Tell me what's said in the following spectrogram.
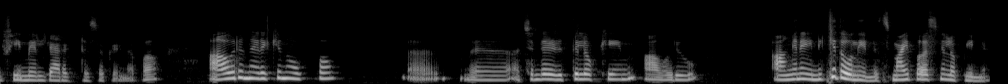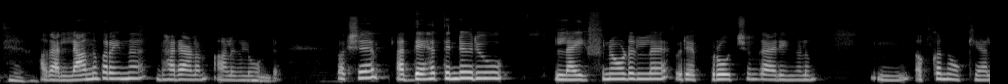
ഫീമെയിൽ ക്യാരക്ടേഴ്സൊക്കെ ഉണ്ട്. അപ്പോൾ ആ ഒരു നിലയ്ക്ക് നോക്കുമ്പോൾ അച്ഛന്റെ എഴുത്തിലൊക്കെയും ആ ഒരു അങ്ങനെ എനിക്ക് തോന്നിയിട്ടുണ്ട്. ഇറ്റ്സ് മൈ പേഴ്സണൽ ഒപ്പീനിയൻ അതല്ല എന്ന് പറയുന്ന ധാരാളം ആളുകളും ഉണ്ട്. പക്ഷേ അദ്ദേഹത്തിന്റെ ഒരു ലൈഫിനോടുള്ള ഒരു അപ്രോച്ചും കാര്യങ്ങളും ഒക്കെ നോക്കിയാൽ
